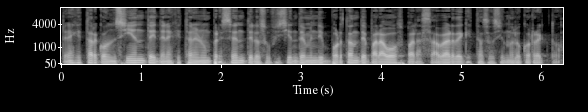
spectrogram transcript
Tenés que estar consciente y tenés que estar en un presente lo suficientemente importante para vos para saber de que estás haciendo lo correcto.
